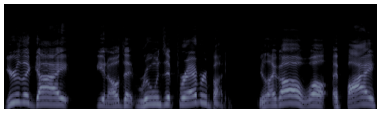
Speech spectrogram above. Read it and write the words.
You're the guy, you know, that ruins it for everybody. You're like, oh, well, if I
